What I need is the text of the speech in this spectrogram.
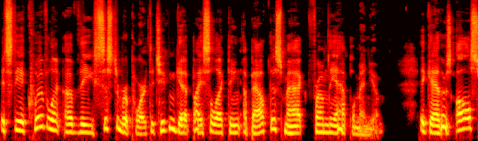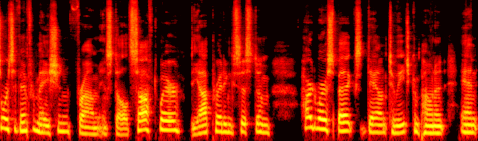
It's the equivalent of the system report that you can get by selecting About this Mac from the Apple menu. It gathers all sorts of information from installed software, the operating system, hardware specs down to each component, and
